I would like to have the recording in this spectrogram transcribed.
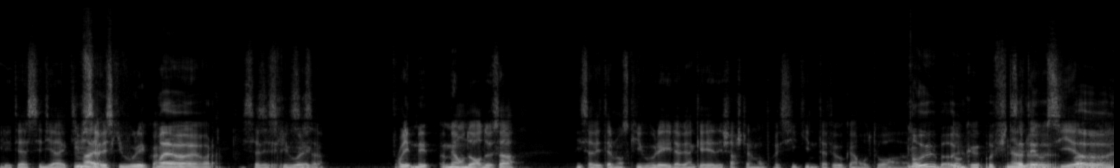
il était assez directif. Il savait ce qu'il voulait. Quoi. ouais, ouais, voilà. Il savait ce qu'il voulait. quoi. Oui, mais, mais en dehors de ça, il savait tellement ce qu'il voulait, il avait un cahier des charges tellement précis qu'il ne t'a fait aucun retour. euh. Oui, bah, oui. Donc, euh, au final, c'était euh, aussi, euh,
